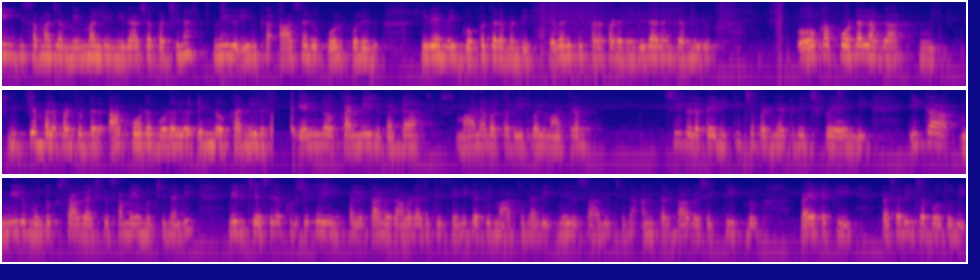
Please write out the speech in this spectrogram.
ఈ సమాజం మిమ్మల్ని నిరాశపరిచిన మీరు ఇంకా ఆశలు కోల్పోలేదు. ఇదే మీ గొప్పతనం అండి. ఎవరికి కనపడని విధానంగా మీరు ఒక కోటలాగా నిత్యం బలపడుతుంటారు. ఆ కోట గోడలో ఎన్నో కన్నీళ్ళు ఎన్నో కన్నీళ్ళు పడ్డా మానవత విలువలు మాత్రం శీలలపై నిక్కించబడినట్టు నిలిచిపోయాయండి. ఇక మీరు ముందుకు సాగాల్సిన సమయం వచ్చిందండి. మీరు చేసిన కృషికి ఫలితాలు రావడానికి శనిగతి మారుతుందండి. మీరు సాధించిన అంతర్భాగ శక్తి ఇప్పుడు బయటకి ప్రసరించబోతుంది.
